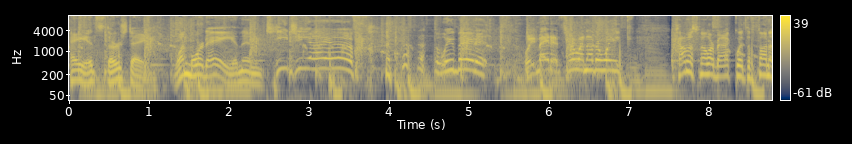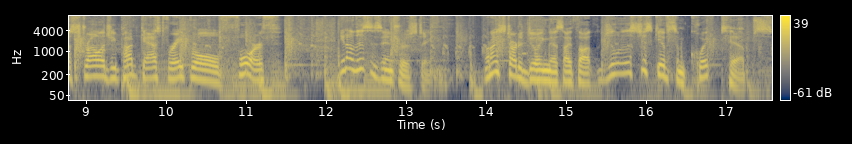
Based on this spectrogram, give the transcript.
Hey, it's Thursday. One more day, and then TGIF. we made it. We made it through another week. Thomas Miller back with the Fun Astrology podcast for April 4th. You know, this is interesting. When I started doing this, I thought, let's just give some quick tips.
